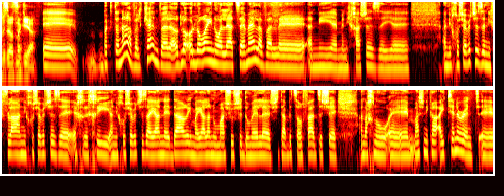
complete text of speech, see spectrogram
וזה עוד מגיע. בקטנה, אבל כן, ועוד לא, לא ראינו עליה צמל, אבל אני מניחה שזה יהיה... אני חושבת שזה נפלא, אני חושבת שזה הכרחי, אני חושבת שזה היה נהדר אם היה לנו משהו שדומה לשיטה בצרפת, זה שאנחנו, אה, מה שנקרא itinerant אה,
